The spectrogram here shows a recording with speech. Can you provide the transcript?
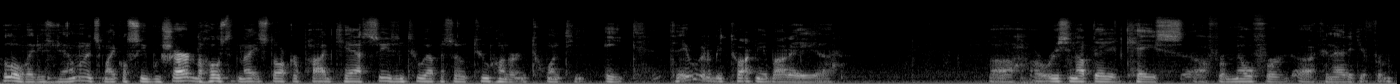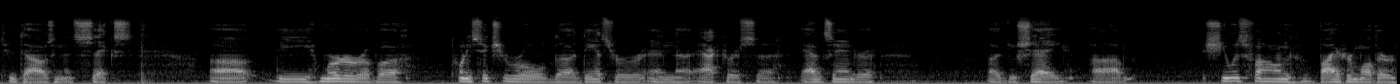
Hello, ladies and gentlemen. It's Michael C. Bouchard, the host of the Night Stalker podcast, season two, episode 228. Today, we're going to be talking about a uh, uh, a recent updated case uh, from Milford, uh, Connecticut, from 2006. Uh, the murder of a 26-year-old uh, dancer and actress, Alexandra Ducsay. Um, she was found by her mother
